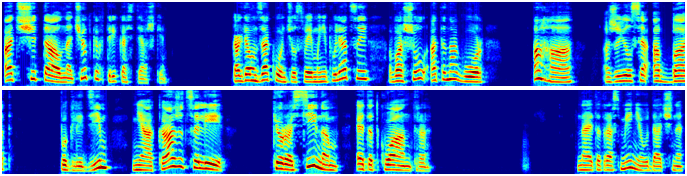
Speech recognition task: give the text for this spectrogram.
отсчитал на четках три костяшки. Когда он закончил свои манипуляции, вошел Атанагор. «Ага», — оживился Аббат, — «поглядим, не окажется ли керосином этот Куантра». На этот раз менее удачно,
